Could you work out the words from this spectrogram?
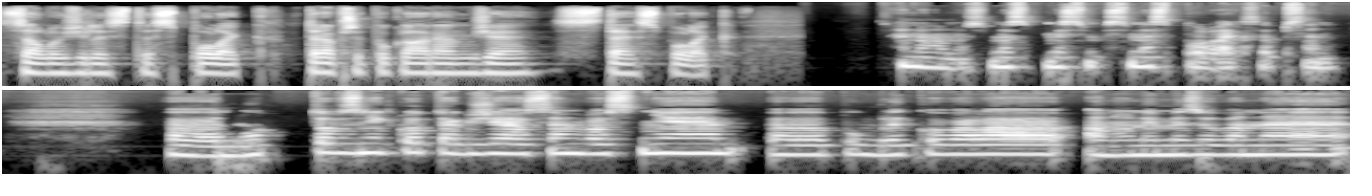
založili jste spolek. Teda předpokládám, že jste spolek. Ano, ano jsme, my jsme spolek zapsaný. Eh, no to vzniklo tak, že já jsem vlastně eh, publikovala anonymizované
